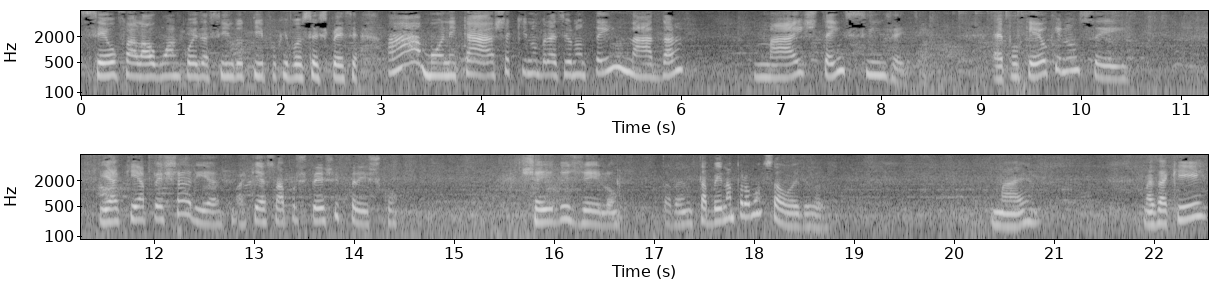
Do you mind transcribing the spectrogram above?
se eu falar alguma coisa assim do tipo que vocês pensam. Ah, Mônica acha que no Brasil não tem nada. Mas tem sim, gente. É porque eu que não sei. E aqui é a peixaria. Aqui é só para os peixes frescos. Cheio de gelo. Tá vendo? Tá bem na promoção, Eduardo. Mas, mas aqui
